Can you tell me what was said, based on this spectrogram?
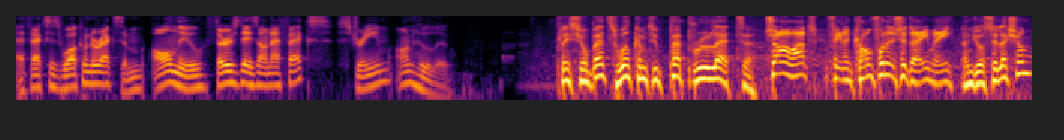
FX's Welcome to Wrexham, all new, Thursdays on FX, stream on Hulu. Place your bets. Welcome to Pep Roulette. Charlotte, feeling confident today, me. And your selection?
